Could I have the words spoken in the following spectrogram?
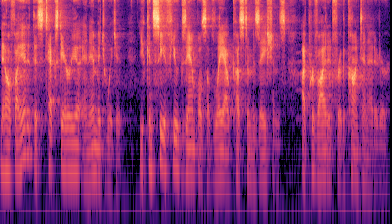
Now if I edit this text area and image widget, you can see a few examples of layout customizations I provided for the content editor.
